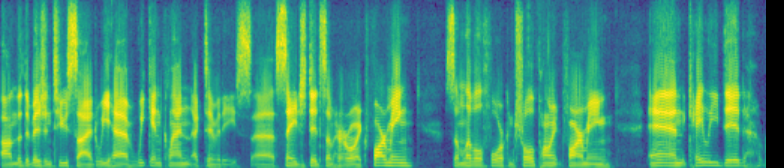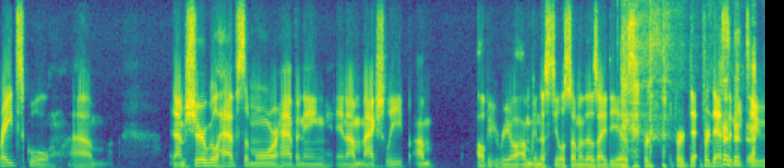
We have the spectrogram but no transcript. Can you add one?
on the Division Two side. We have weekend clan activities. Uh, Sage did some heroic farming, some level four control point farming, and Kaylee did raid school. Um, and I'm sure we'll have some more happening. And I'm actually I'm I'll be real. I'm gonna steal some of those ideas for for De- for Destiny 2.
